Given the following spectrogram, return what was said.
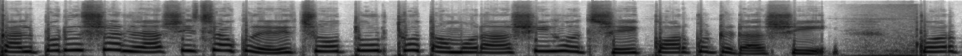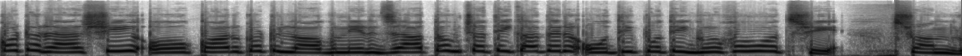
কালপুরুষের রাশি চক্রের চতুর্থতম রাশি হচ্ছে কর্কট রাশি। কর্কট রাশি ও কর্কট লগ্নের জাতক জাতিকাদের অধিপতি গ্রহ হচ্ছে চন্দ্র।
